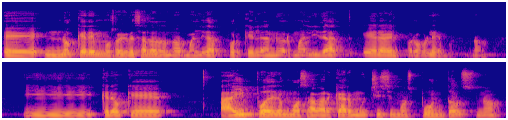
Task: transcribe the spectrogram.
eh, no queremos regresar a la normalidad porque la normalidad era el problema, ¿no? Y creo que ahí podremos abarcar muchísimos puntos, ¿no?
